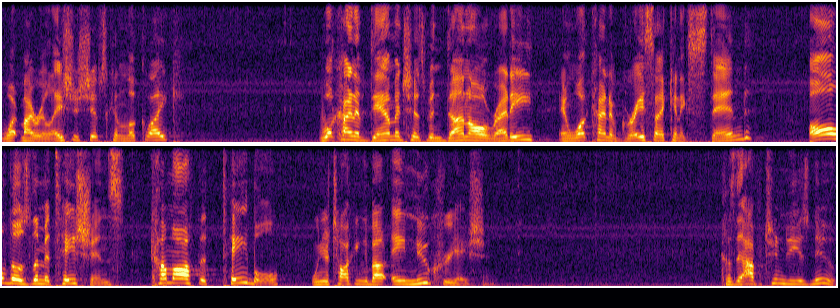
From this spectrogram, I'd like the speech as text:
what my relationships can look like, what kind of damage has been done already, and what kind of grace I can extend, all those limitations come off the table when you're talking about a new creation. Because the opportunity is new.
